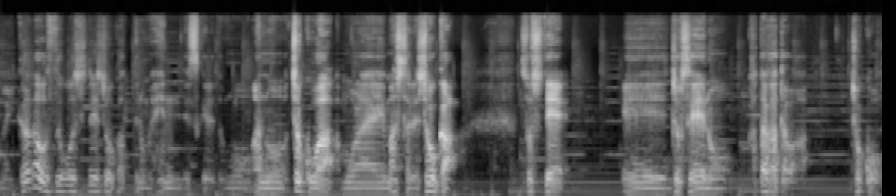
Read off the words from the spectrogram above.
まあ、いかがお過ごしでしょうかっていうのも変ですけれども、あの、チョコはもらえましたでしょうか？そして、えー女性の方々はチョコ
